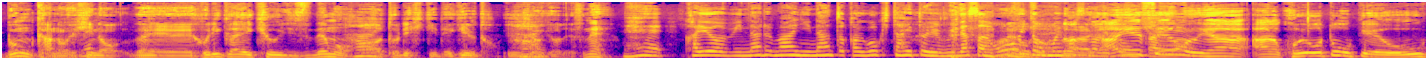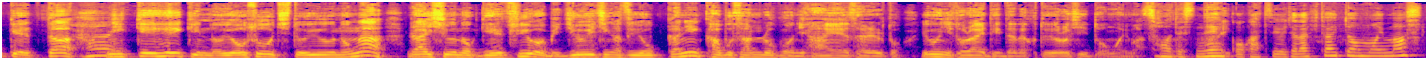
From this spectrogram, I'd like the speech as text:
文化の日の、ね、えー、振り替え休日でも、はい、取引できるという状況ですね。はい、ね火曜日になる前になんとか動きたいという皆さん多いと思いますので。ISM やあの雇用統計を受けた日経平均の予想値というのが、来週の月曜日11月4日に株365に反映されるというふうに捉えていただくとよろしいと思います。そうですね。ご活用いただきたいと思います。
